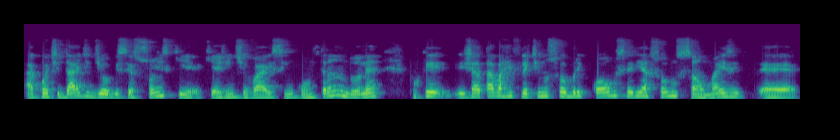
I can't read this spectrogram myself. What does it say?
a quantidade de obsessões que, que a gente vai se encontrando, né? Porque já estava refletindo sobre qual seria a solução, mas é,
